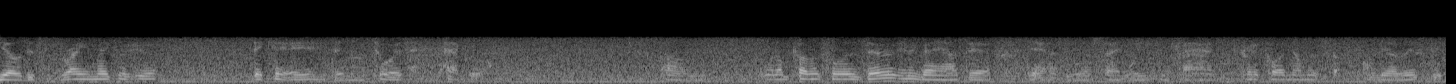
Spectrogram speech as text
Yo, this is Rainmaker here, aka the Notorious Hacker. Um, what I'm calling for is there anybody out there that has a website where you can find credit card numbers on their listed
